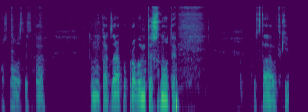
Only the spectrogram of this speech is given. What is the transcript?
основа слизька. Тому так, зараз попробуємо тиснути. Поставив такий.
